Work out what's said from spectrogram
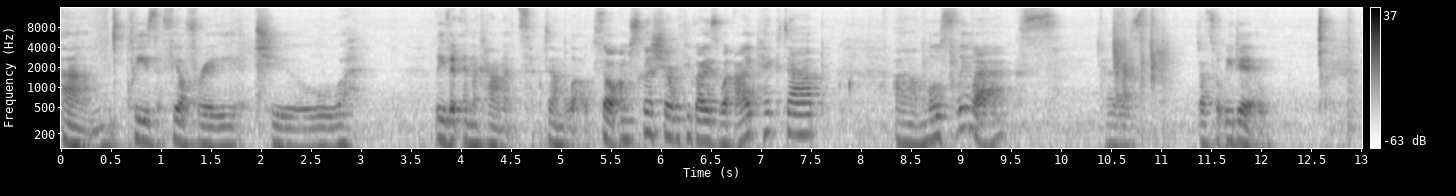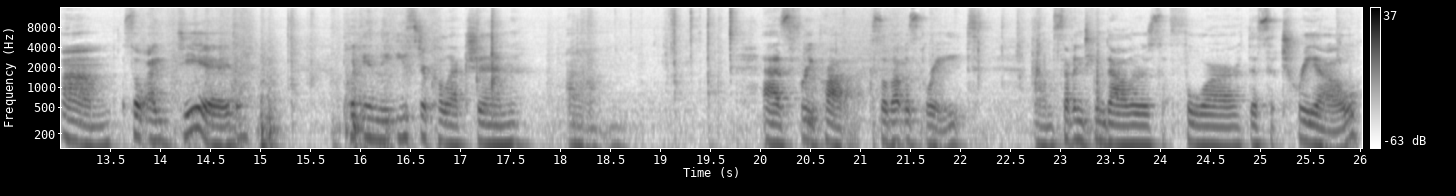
um, please feel free to leave it in the comments down below. So I'm just going to share with you guys what I picked up, um, mostly wax, because that's what we do. Um, so I did put in the Easter collection um, as free product. So that was great. Um, $17 for this trio.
